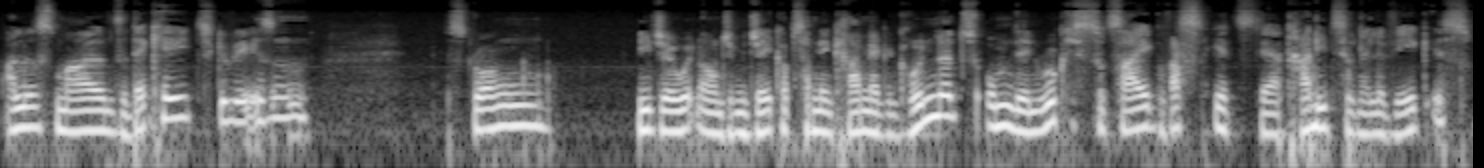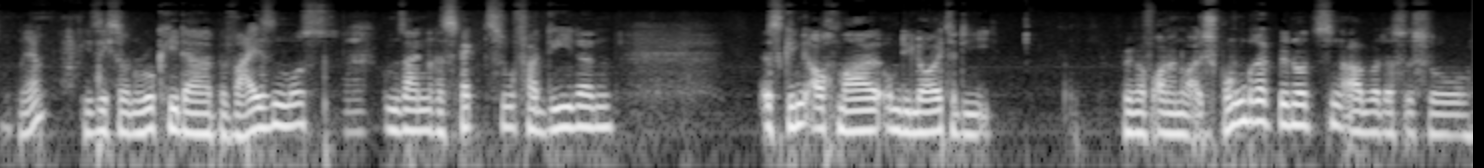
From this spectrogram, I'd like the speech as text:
alles mal The Decade gewesen. Strong, BJ Whitmer und Jimmy Jacobs haben den Kram ja gegründet, um den Rookies zu zeigen, was jetzt der traditionelle Weg ist, ne? wie sich so ein Rookie da beweisen muss, um seinen Respekt zu verdienen. Es ging auch mal um die Leute, die Ring of Honor nur als Sprungbrett benutzen, aber das ist so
